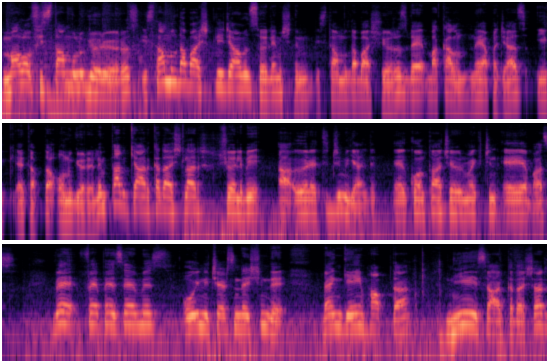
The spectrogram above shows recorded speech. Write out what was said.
Mall of İstanbul'u görüyoruz. İstanbul'da başlayacağımızı söylemiştim. İstanbul'da başlıyoruz ve bakalım ne yapacağız. İlk etapta onu görelim. Tabii ki arkadaşlar şöyle bir Aa, öğretici mi geldi? E, kontağı çevirmek için E'ye bas. Ve FPS'miz oyun içerisinde şimdi ben Game Hub'da Niyeyse arkadaşlar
